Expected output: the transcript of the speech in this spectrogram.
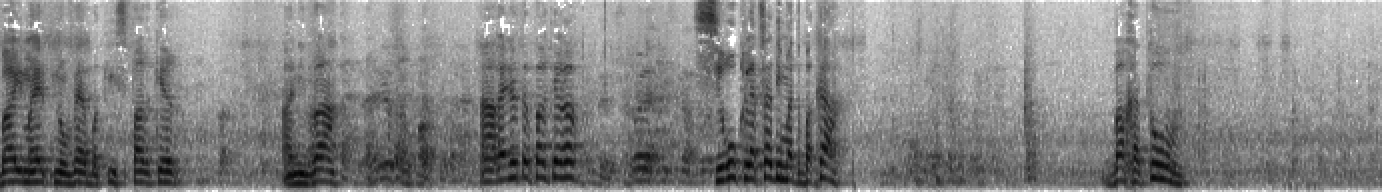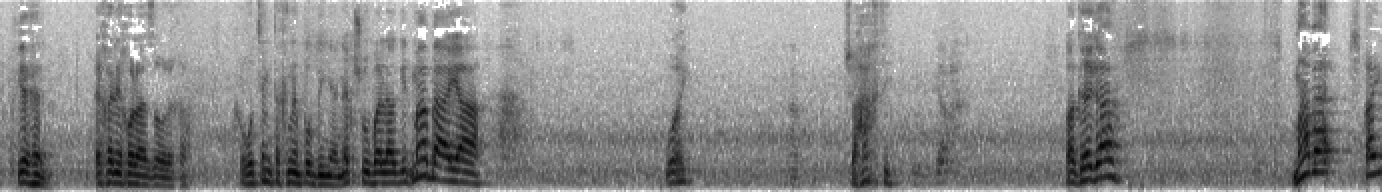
בא עם העט נובע בכיס פארקר, עניבה, אה, אין יותר פארקר רב? סירוק לצד עם הדבקה, בא חטוב, כן, איך אני יכול לעזור לך? אנחנו רוצים לתכנן פה בניין, איך שהוא בא להגיד, מה הבעיה? וואי, שכחתי. רק רגע, מה הבעיה? היי,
